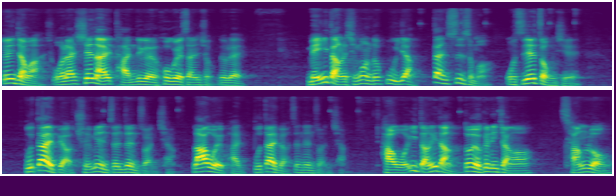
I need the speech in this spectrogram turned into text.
跟你讲嘛，我来先来谈这个货柜三雄，对不对？每一档的情况都不一样，但是什么？我直接总结，不代表全面真正转强，拉尾盘不代表真正转强。好，我一档一档都有跟你讲哦，长荣、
